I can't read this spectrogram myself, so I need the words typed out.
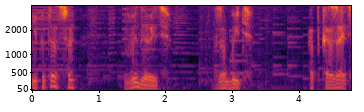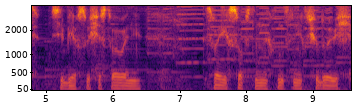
не пытаться выдавить, забыть, отказать себе в существовании своих собственных внутренних чудовищ.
